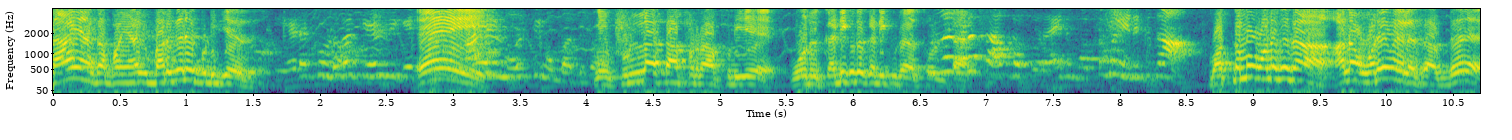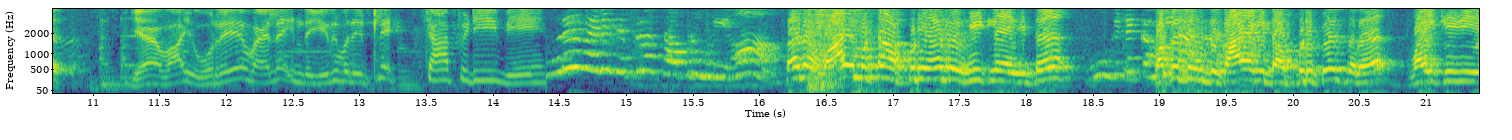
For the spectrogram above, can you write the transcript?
நான் ஏன் சாப்பிட எனக்கு பர்கரே பிடிக்காது. ஏய். நீ ஃபுல்லா சாப்பிடுற அப்படியே. ஒரு கடி கூட கடிக்க கூடாது சொல்லிட்டேன் மொத்தமா எனக்கு தான் மொத்தமா உனக்கு தான் ஆனா ஒரே வயல சாப்பிடு. என் வாய் ஒரே வயல இந்த இருபது இட்லி சாப்பிடி வே ஒரே எப்படி சாப்பிட முடியும்? வேணா வாய் மட்டும் அப்படி ஆடுற வீட்டுல என்கிட்ட பக்கத்து வீட்டு காயா கிட்ட அப்படி பேசுற? வாய் கிழிய.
